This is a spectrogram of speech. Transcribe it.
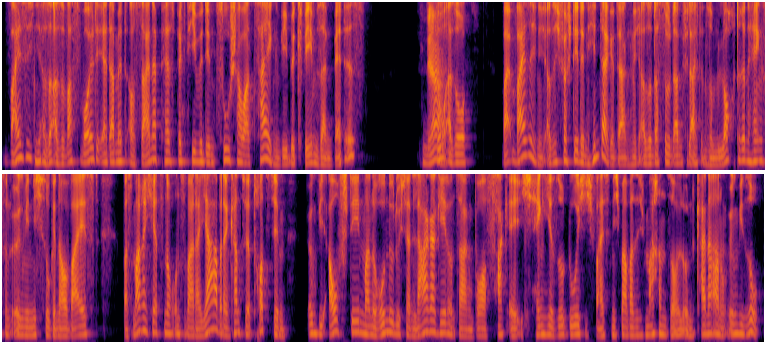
weiß ich nicht. Also, also was wollte er damit aus seiner Perspektive dem Zuschauer zeigen, wie bequem sein Bett ist? Ja. So, also weiß ich nicht. Also ich verstehe den Hintergedanken nicht. Also, dass du dann vielleicht in so einem Loch drin hängst und irgendwie nicht so genau weißt, was mache ich jetzt noch und so weiter. Ja, aber dann kannst du ja trotzdem irgendwie aufstehen, mal eine Runde durch dein Lager gehen und sagen, boah, fuck, ey, ich hänge hier so durch, ich weiß nicht mal, was ich machen soll und keine Ahnung, irgendwie so.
